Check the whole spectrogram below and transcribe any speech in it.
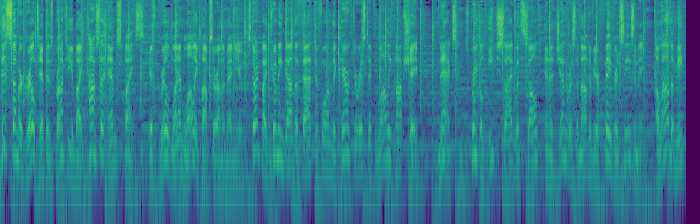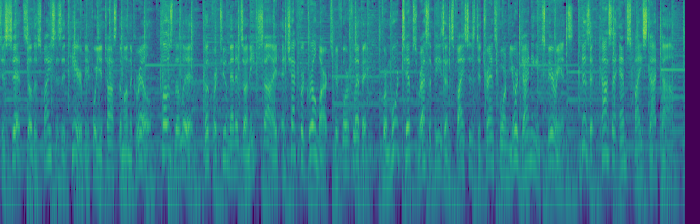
This summer grill tip is brought to you by Casa M Spice. If grilled lamb lollipops are on the menu, start by trimming down the fat to form the characteristic lollipop shape. Next, sprinkle each side with salt and a generous amount of your favorite seasoning. Allow the meat to sit so the spices adhere before you toss them on the grill. Close the lid, cook for two minutes on each side, and check for grill marks before flipping. For more tips, recipes, and spices to transform your dining experience, visit CasaMSpice.com.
